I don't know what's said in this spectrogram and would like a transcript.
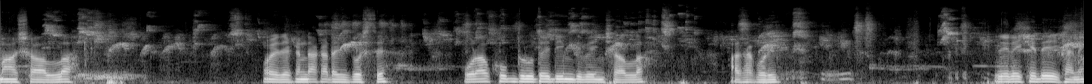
মাশাআল্লাহ। ওই দেখেন ডাকাডাকি করছে। ওরাও খুব দ্রুতই ডিম দিবে ইনশাআল্লাহ। আশা করি। রেখে দেয় এখানে।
